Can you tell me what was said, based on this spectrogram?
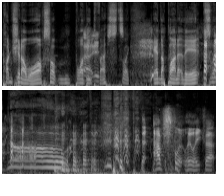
Punching a wall or something, bloodied Aye. fists, like in the Planet of the Apes, like no. Absolutely like that.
